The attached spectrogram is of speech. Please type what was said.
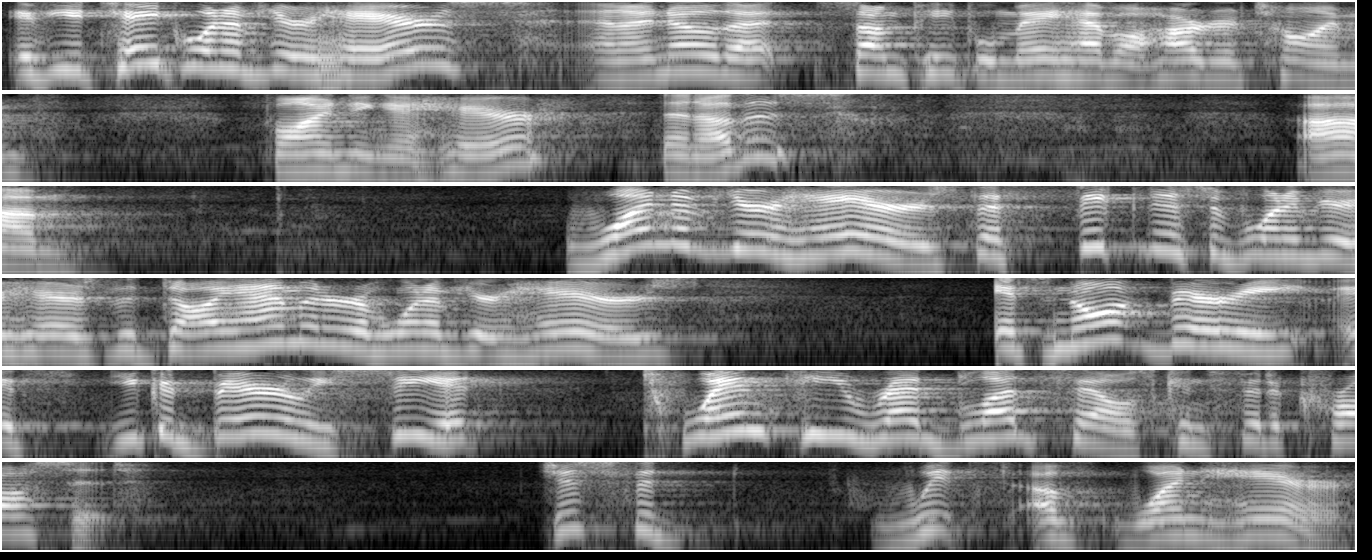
if you take one of your hairs, and I know that some people may have a harder time finding a hair than others, um, one of your hairs, the thickness of one of your hairs, the diameter of one of your hairs it's not very, it's, you could barely see it. 20 red blood cells can fit across it. Just the width of one hair.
